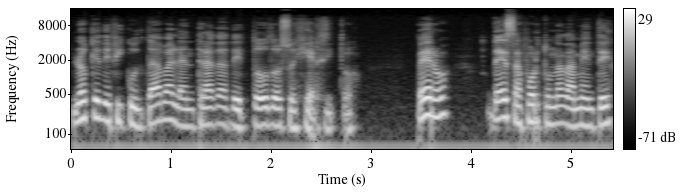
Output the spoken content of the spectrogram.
lo que dificultaba la entrada de todo su ejército. Pero, desafortunadamente,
